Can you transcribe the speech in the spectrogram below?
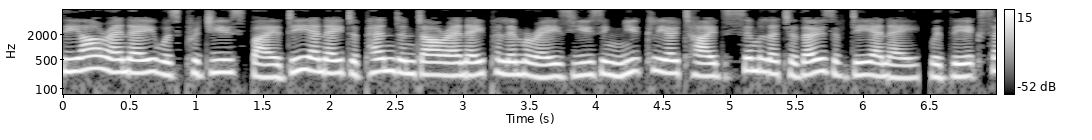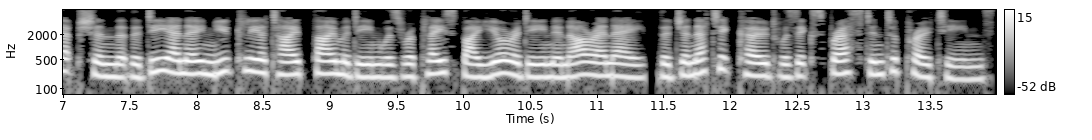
The RNA was produced by a DNA-dependent RNA polymerase using nucleotides similar to those of DNA, with the exception that the DNA nucleotide thymidine was replaced by uridine in RNA. The genetic code was expressed into proteins.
